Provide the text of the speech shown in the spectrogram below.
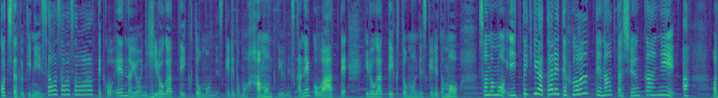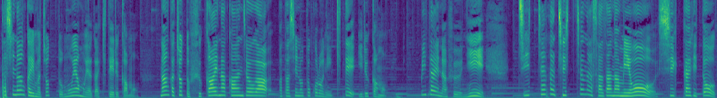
こちた時にサワサワサワってこう円のように広がっていくと思うんですけれども波紋っていうんですかねこうわーって広がっていくと思うんですけれどもそのもう一滴が垂れてふわってなった瞬間にあっ私なんか今ちょっとモヤモヤが来てるかもなんかちょっと不快な感情が私のところに来ているかもみたいな風にちっちゃなちっちゃなさざ波をしっかりと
